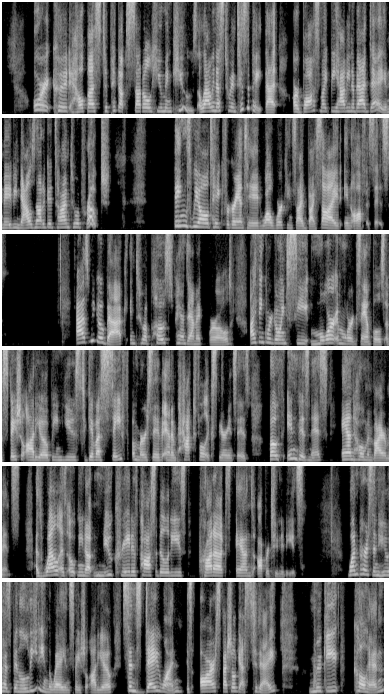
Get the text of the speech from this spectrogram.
Or it could help us to pick up subtle human cues, allowing us to anticipate that our boss might be having a bad day and maybe now's not a good time to approach. Things we all take for granted while working side by side in offices as we go back into a post pandemic world, I think we're going to see more and more examples of spatial audio being used to give us safe, immersive, and impactful experiences, both in business and home environments, as well as opening up new creative possibilities, products, and opportunities. One person who has been leading the way in spatial audio since day one is our special guest today, Muki Kulhan.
